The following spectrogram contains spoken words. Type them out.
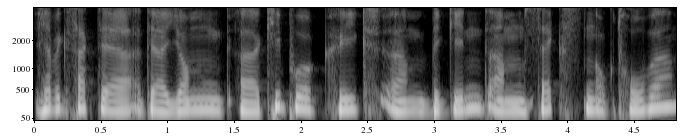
ich habe gesagt, der, der Yom äh, Kippur-Krieg ähm, beginnt am 6. Oktober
